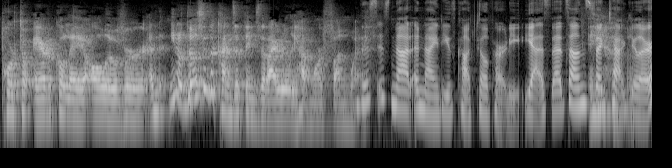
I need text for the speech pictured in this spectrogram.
Porto Ercole all over. And, you know, those are the kinds of things that I really have more fun with. This is not a 90s cocktail party. Yes, that sounds spectacular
